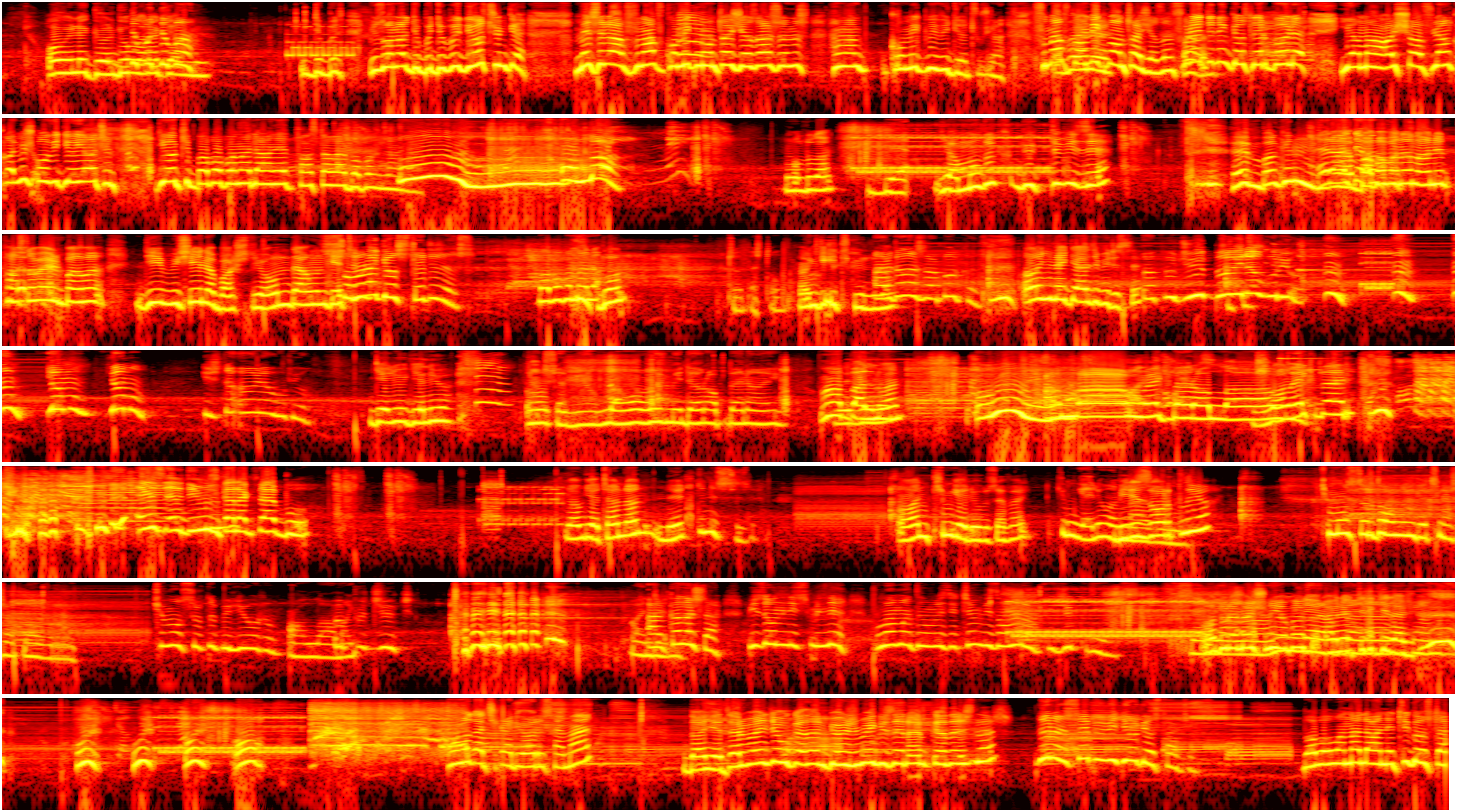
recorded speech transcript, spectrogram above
O öyle gölge olarak gelmiyor. Dıbı- Biz ona dıbı dıbı diyoruz çünkü mesela FNAF komik montaj yazarsanız hemen komik bir video çıkacak. FNAF Böyle. komik montaj yazın. Freddy'nin gözleri böyle yana aşağı falan kaymış o videoyu açın. Diyor ki baba bana lanet pasta ver baba falan. Allah! Ne oldu lan? Yamulduk büktü bizi. Hem bakın Herhalde baba öpü- bana lanet pasta ver baba diye bir şeyle başlıyor. Onun devamını getir. Sonra gösteririz. Baba bana la... Lan Tövbe estağfurullah. hangi it güldü lan? Arkadaşlar bakın. Aa yine geldi birisi. Öpücüğü böyle vuruyor. Yamul yamul. İşte öyle vuruyor. Geliyor geliyor. Aha, Semiyallahu Rabbena. Ha ne Allahu Ekber, Allahu. Ekber. en sevdiğimiz karakter bu. Ya yeter lan. Ne ettiniz siz? An kim geliyor bu sefer? Kim geliyor onlar? Biri zortluyor. Kim osurdu onun götüne şapla vururum. Kim osurdu biliyorum. Allah'ıma. Öpücük. Bence. Arkadaşlar biz onun ismini bulamadığımız için biz ona öpücük diyoruz. Aa, dur hemen şunu yapak. Elektrik gider. Oy oy oy. Aa. Onu da çıkarıyoruz hemen. Daha yeter bence bu kadar. Görüşmek üzere arkadaşlar. Durun size bir video göstereceğim. Baba bana laneti göster.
